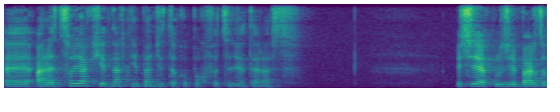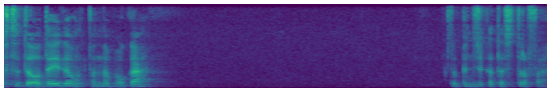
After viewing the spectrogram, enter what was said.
E, Ale co jak jednak nie będzie tego pochwycenia teraz? Wiecie, jak ludzie bardzo wtedy odejdą od Pana Boga? To będzie katastrofa.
